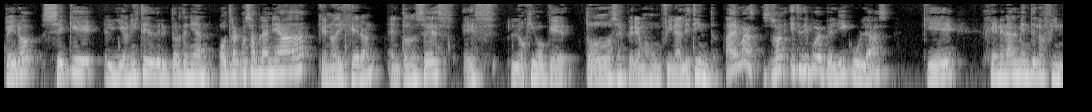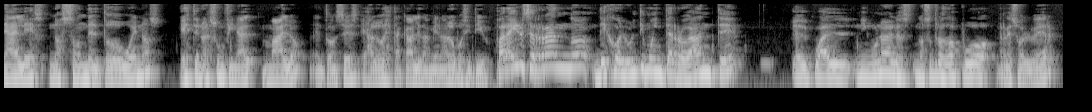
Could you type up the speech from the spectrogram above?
Pero sé que el guionista y el director tenían otra cosa planeada que no dijeron, entonces es lógico que todos esperemos un final distinto. Además, son este tipo de películas que generalmente los finales no son del todo buenos este no es un final malo, entonces es algo destacable también, algo positivo. Para ir cerrando, dejo el último interrogante, el cual ninguno de los, nosotros dos pudo resolver,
